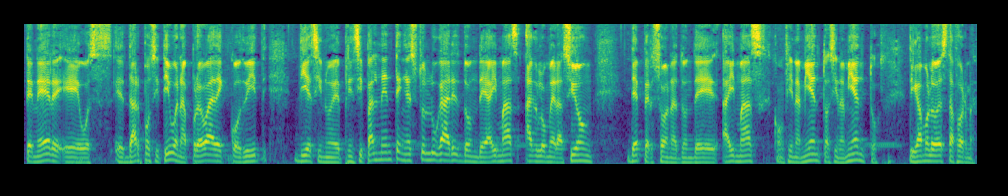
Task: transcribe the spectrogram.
tener eh, o eh, dar positivo en la prueba de COVID-19, principalmente en estos lugares donde hay más aglomeración de personas, donde hay más confinamiento, hacinamiento, digámoslo de esta forma.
